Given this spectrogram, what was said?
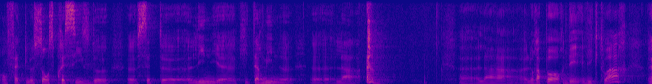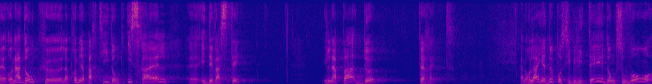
en fait le sens précis de euh, cette euh, ligne qui termine euh, le rapport des victoires. On a donc la première partie, donc Israël est dévasté, il n'a pas de Perrette. Alors là, il y a deux possibilités. Donc souvent,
